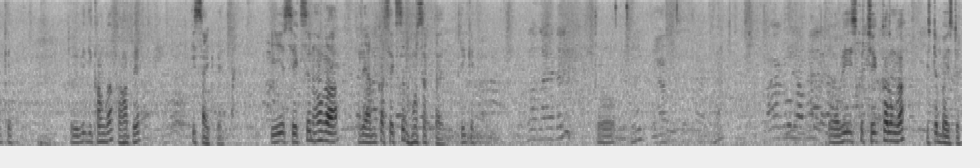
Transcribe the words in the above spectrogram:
ओके तो ये भी दिखाऊँगा कहाँ पे? इस साइड पे। ये सेक्शन होगा रैम का सेक्शन हो सकता है, ठीक है? तो तो अभी इसको चेक करूँगा स्टेप बाय स्टेप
